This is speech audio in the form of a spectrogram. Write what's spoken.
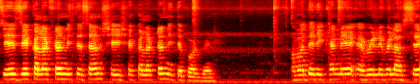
যে যে কালারটা নিতে চান, সেই, সে কালারটা নিতে পারবেন। আমাদের এখানে অ্যাভেলেবেল আছে।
